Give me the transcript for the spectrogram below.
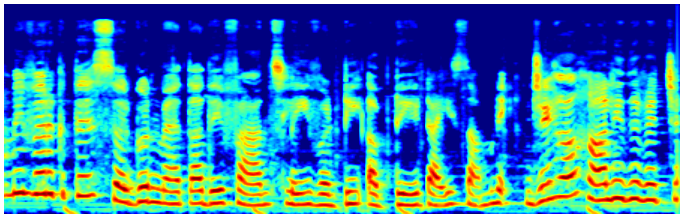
ਐਮੀ ਵਿਰਕ ਤੇ ਸਰਗੁਣ ਮਹਿਤਾ ਦੇ ਫੈਨਸ ਲਈ ਵੱਡੀ ਅਪਡੇਟ ਆਈ ਸਾਹਮਣੇ। ਜੀ ਹਾਂ, ਹਾਲ ਹੀ ਦੇ ਵਿੱਚ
